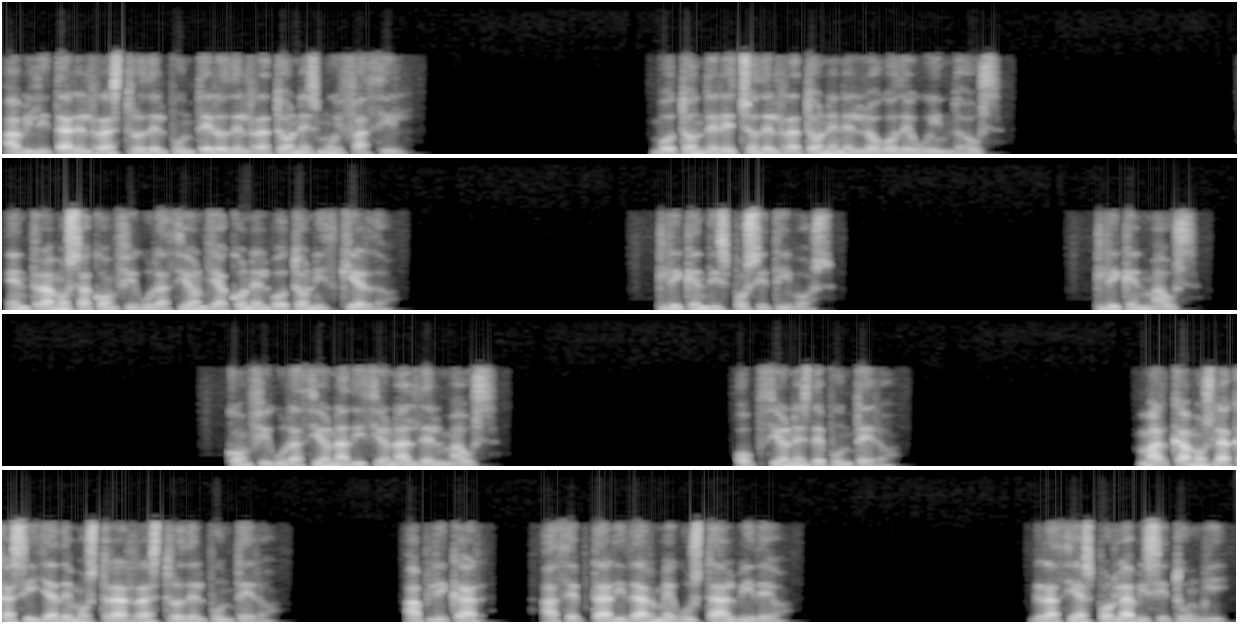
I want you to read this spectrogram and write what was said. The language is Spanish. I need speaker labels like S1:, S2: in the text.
S1: Habilitar el rastro del puntero del ratón es muy fácil. Botón derecho del ratón en el logo de Windows. Entramos a configuración ya con el botón izquierdo. Clic en dispositivos. Clic en mouse. Configuración adicional del mouse. Opciones de puntero. Marcamos la casilla de mostrar rastro del puntero. Aplicar, aceptar y dar me gusta al vídeo. Gracias por la visitungui.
